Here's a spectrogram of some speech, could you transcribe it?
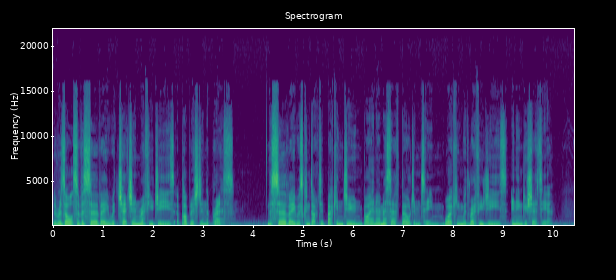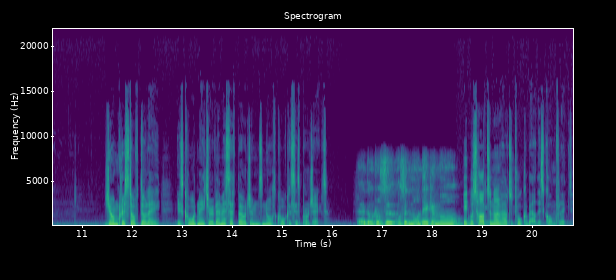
the results of a survey with Chechen refugees are published in the press. The survey was conducted back in June by an MSF Belgium team working with refugees in Ingushetia. Jean Christophe Dolé is coordinator of MSF Belgium's North Caucasus project. Euh, it was hard to know how to talk about this conflict.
